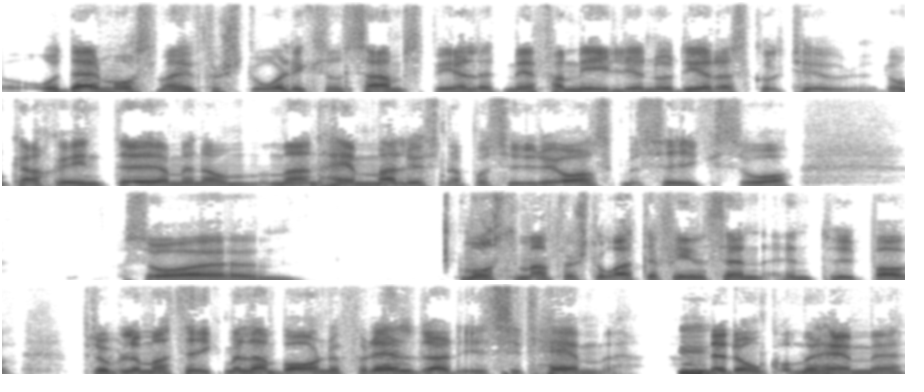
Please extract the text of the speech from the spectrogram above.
och där måste man ju förstå liksom samspelet med familjen och deras kultur. De kanske inte, jag menar om man hemma lyssnar på syriansk musik så, så eh, måste man förstå att det finns en, en typ av problematik mellan barn och föräldrar i sitt hem mm. när de kommer hem med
